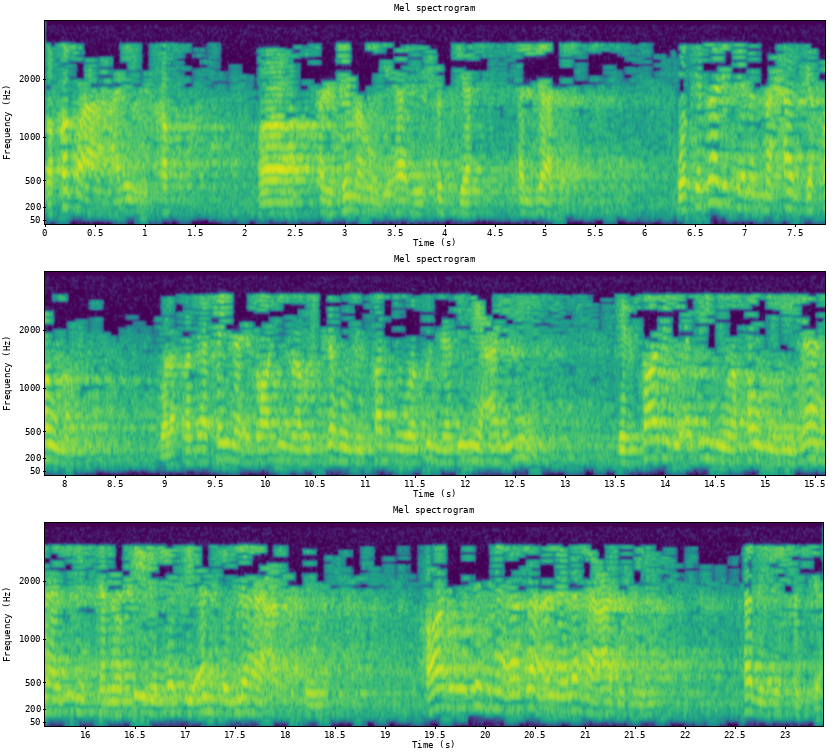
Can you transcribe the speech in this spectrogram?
فقطع عليه الخط وألزمه بهذه الحجة الجاهله وكذلك لما حاج قومه ولقد أتينا إبراهيم رشده من قبل وكنا به عالمين. إذ قال لأبيه وقومه ما هذه التماثيل التي أنتم لها عاكفون قالوا وجدنا آباءنا لها عابدين. هذه الحجة.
